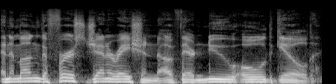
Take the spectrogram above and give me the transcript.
and among the first generation of their new old guild.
